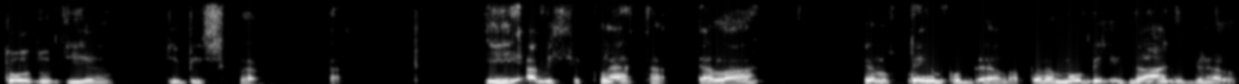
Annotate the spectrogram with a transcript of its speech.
todo dia de bicicleta. E a bicicleta, ela, pelo tempo dela, pela mobilidade dela,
